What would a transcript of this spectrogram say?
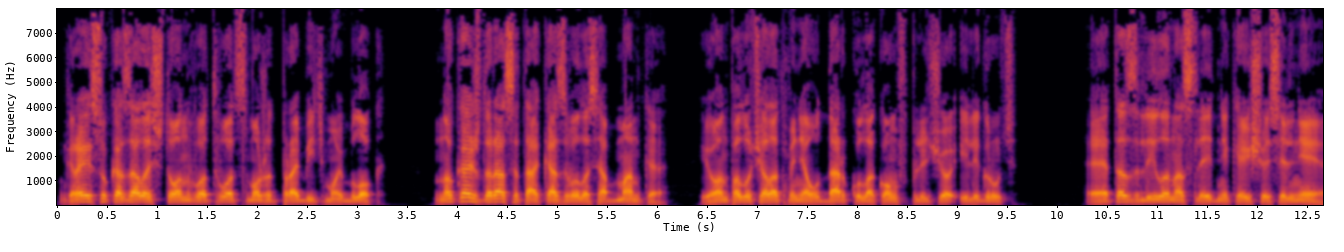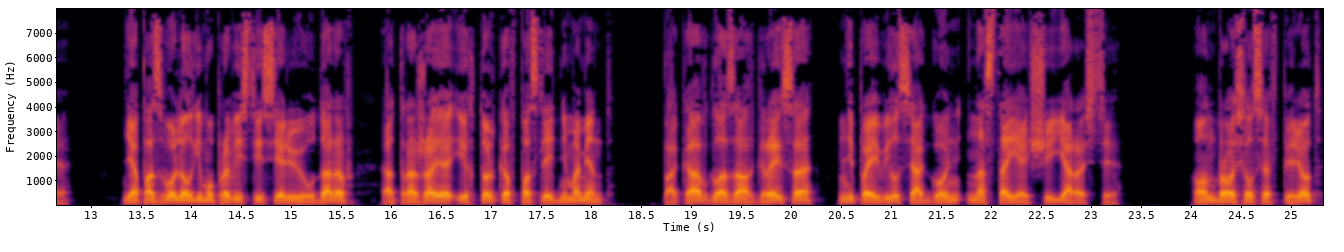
Грейсу казалось, что он вот-вот сможет пробить мой блок, но каждый раз это оказывалась обманка, и он получал от меня удар кулаком в плечо или грудь. Это злило наследника еще сильнее. Я позволил ему провести серию ударов, отражая их только в последний момент, пока в глазах Грейса не появился огонь настоящей ярости. Он бросился вперед,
